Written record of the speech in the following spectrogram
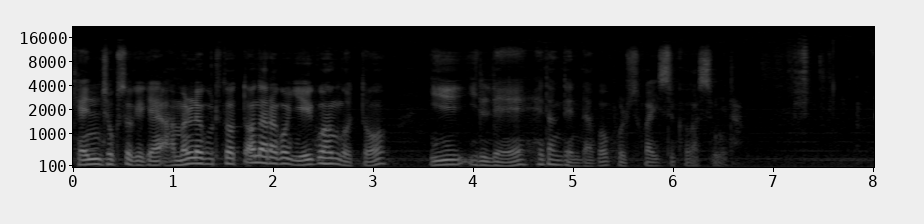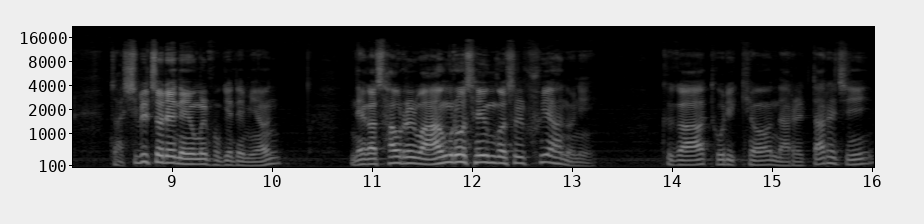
겐 족속에게 아말렉으로부터 떠나라고 예고한 것도 이 일례에 해당된다고 볼 수가 있을 것 같습니다. 자, 11절의 내용을 보게 되면 내가 사울을 왕으로 세운 것을 후회하노니 그가 돌이켜 나를 따르지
